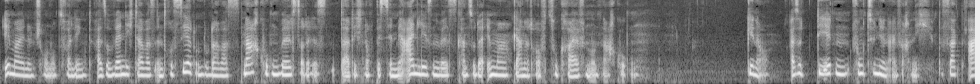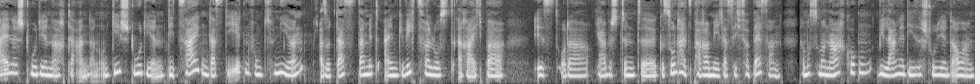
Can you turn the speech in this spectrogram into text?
immer in den Shownotes verlinkt. Also wenn dich da was interessiert und du da was nachgucken willst oder das, da dich noch ein bisschen mehr einlesen willst, kannst du da immer gerne drauf zugreifen und nachgucken. Genau. Also Diäten funktionieren einfach nicht. Das sagt eine Studie nach der anderen. Und die Studien, die zeigen, dass Diäten funktionieren, also dass damit ein Gewichtsverlust erreichbar ist oder ja bestimmte Gesundheitsparameter sich verbessern, da musst du mal nachgucken, wie lange diese Studien dauern.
